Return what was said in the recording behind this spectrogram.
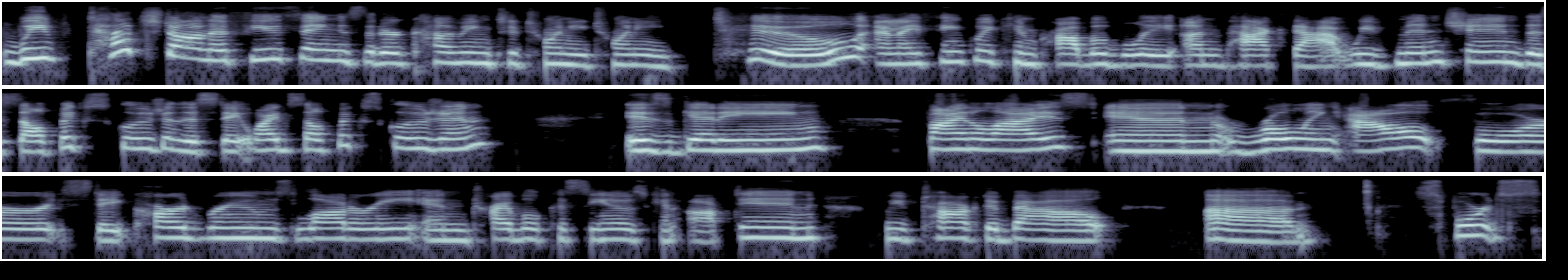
we've touched on a few things that are coming to 2022 and i think we can probably unpack that we've mentioned the self-exclusion the statewide self-exclusion is getting finalized and rolling out for state card rooms, lottery, and tribal casinos can opt in. We've talked about uh, sports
